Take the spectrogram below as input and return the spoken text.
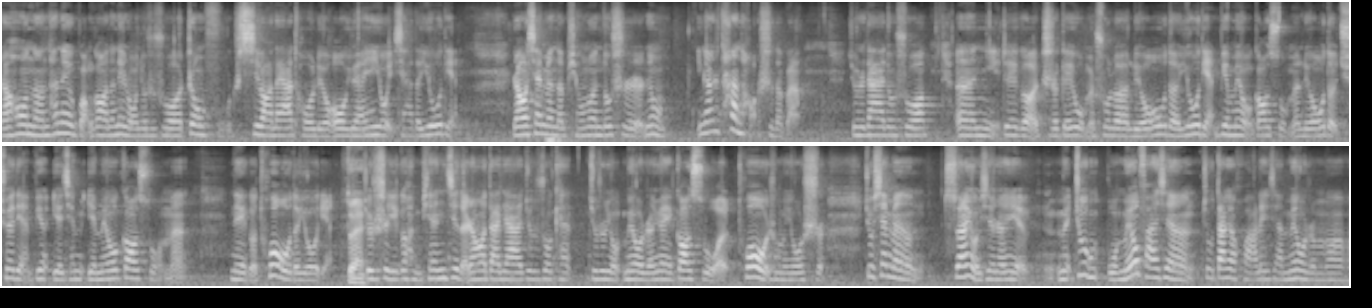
然后呢，他那个广告的内容就是说政府希望大家投留欧，原因有以下的优点，然后下面的评论都是那种应该是探讨式的吧。就是大家就说，嗯、你这个只给我们说了留欧的优点，并没有告诉我们留欧的缺点，并也前也没有告诉我们那个脱欧的优点，对就是一个很偏激的。然后大家就是说看，就是有没有人愿意告诉我脱欧有什么优势？就下面虽然有些人也没，就我没有发现，就大概划了一下，没有什么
